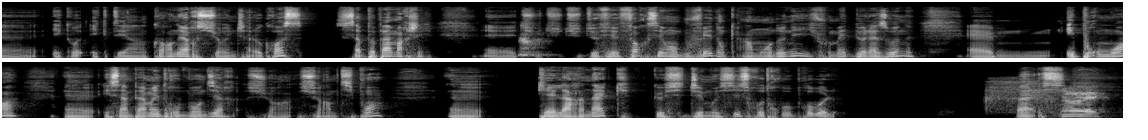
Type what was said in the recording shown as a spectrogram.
euh, et que tu es un corner sur une shallow cross, ça peut pas marcher. tu, te fais forcément bouffer, donc à un moment donné, il faut mettre de la zone. Euh, et pour moi, euh, et ça me permet de rebondir sur un, sur un petit point, quelle arnaque que si Mossy se retrouve au Pro Bowl.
